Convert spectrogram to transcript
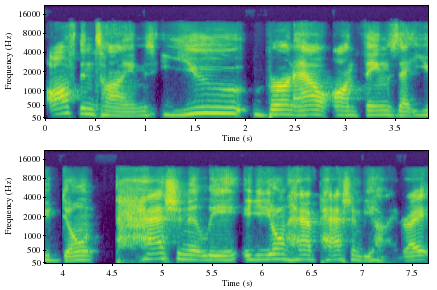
oftentimes you burn out on things that you don't passionately you don't have passion behind right?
